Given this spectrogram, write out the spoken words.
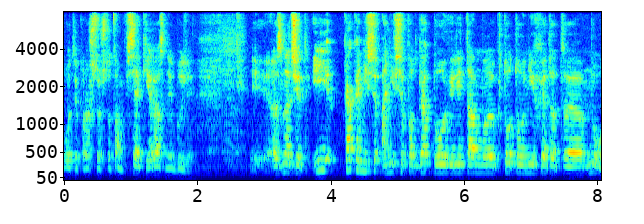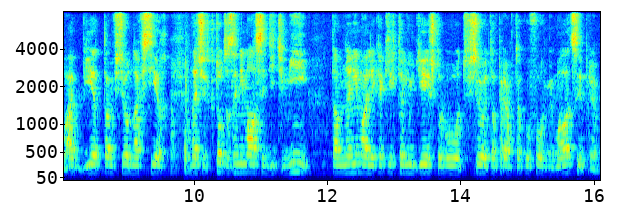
Вот и про что, что там всякие разные были. Значит, и как они все, они все подготовили, там э, кто-то у них этот, э, ну, обед, там все на всех, значит, кто-то занимался детьми, там нанимали каких-то людей, чтобы вот все это прям в такой форме, молодцы прям.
